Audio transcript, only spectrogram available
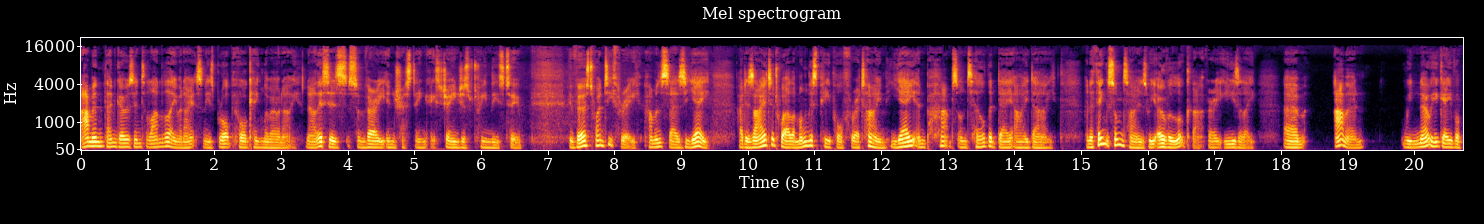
Ammon then goes into the land of the Lamanites and he's brought before King Lamoni. Now, this is some very interesting exchanges between these two. In verse 23, Ammon says, Yea, I desire to dwell among this people for a time, yea, and perhaps until the day I die. And I think sometimes we overlook that very easily. Um, Ammon, we know he gave up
